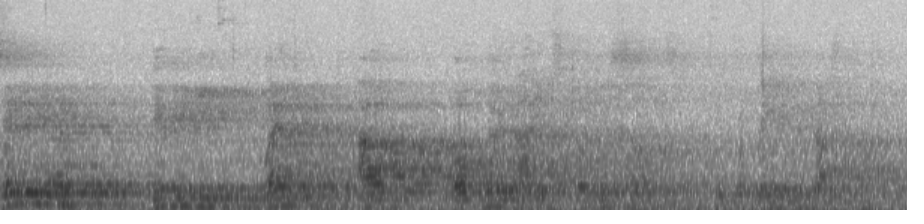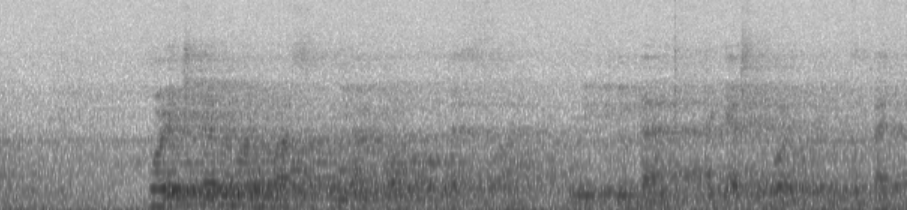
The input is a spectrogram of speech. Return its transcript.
Sending them, they really went out of their lives, of his sons to proclaim the gospel. For each and every one of us, we are called to testify. And if we do that, I guess the world will become better.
